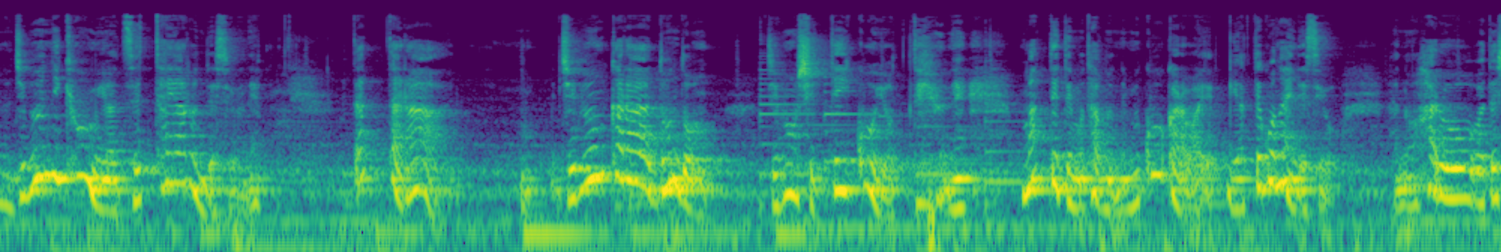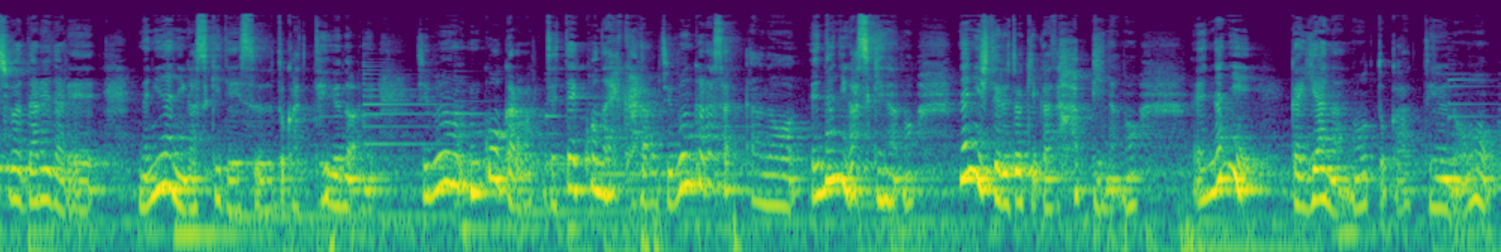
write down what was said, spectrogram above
自分に興味は絶対あるんですよね。だったら自分からどんどん自分を知っていこうよっていうね待ってても多分ね向こうからはやってこないんですよ。あのハロー私は誰々何々が好きですとかっていうのはね自分向こうからは絶対来ないから自分からさあのえ何が好きなの？何してる時がハッピーなの？え何が嫌なの？とかっていうのを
